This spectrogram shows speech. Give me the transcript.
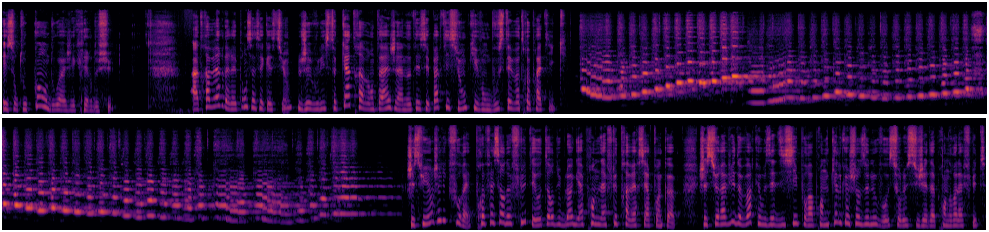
Et surtout, quand dois-je écrire dessus? À travers les réponses à ces questions, je vous liste 4 avantages à annoter ces partitions qui vont booster votre pratique. Je suis Angélique Fouret, professeure de flûte et auteur du blog apprendre la flûte traversière.com. Je suis ravie de voir que vous êtes ici pour apprendre quelque chose de nouveau sur le sujet d'apprendre la flûte.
